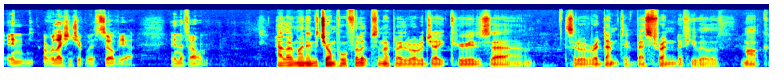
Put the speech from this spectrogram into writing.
in a relationship with Sylvia in the film. Hello, my name is Jon Paul Phillips, and I play the role of Jake, who is um, sort of a redemptive best friend, if you will, of Mark.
